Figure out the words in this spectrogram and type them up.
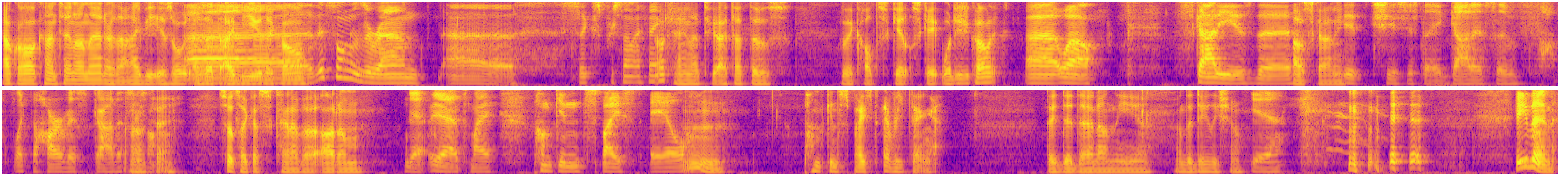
alcohol content on that, or the IB? Is, what- is that the IBU they Uh, call? this one was around uh six percent, I think. Okay, not too. I thought those. What are they called? Skate. Skate. What did you call it? Uh, well, Scotty is the. Oh, Scotty. It, she's just a goddess of like the harvest goddess or Okay. something. So it's like a kind of a autumn Yeah, yeah. It's my pumpkin spiced ale. Mm. pumpkin spiced everything. They did that on the uh, on the Daily Show. Yeah. Heathen,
